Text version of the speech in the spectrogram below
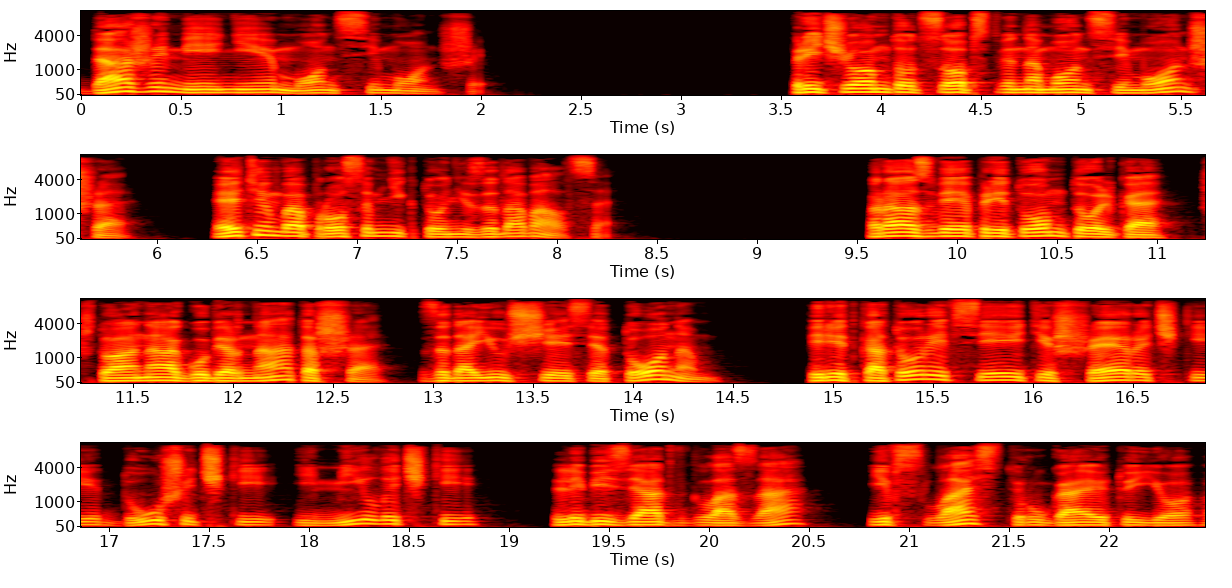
даже менее Мон-Симонши. Причем тут, собственно, Мон-Симонша, этим вопросом никто не задавался. Разве при том только, что она губернаторша, задающаяся тоном, перед которой все эти шерочки, душечки и милочки лебезят в глаза и всласть ругают ее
